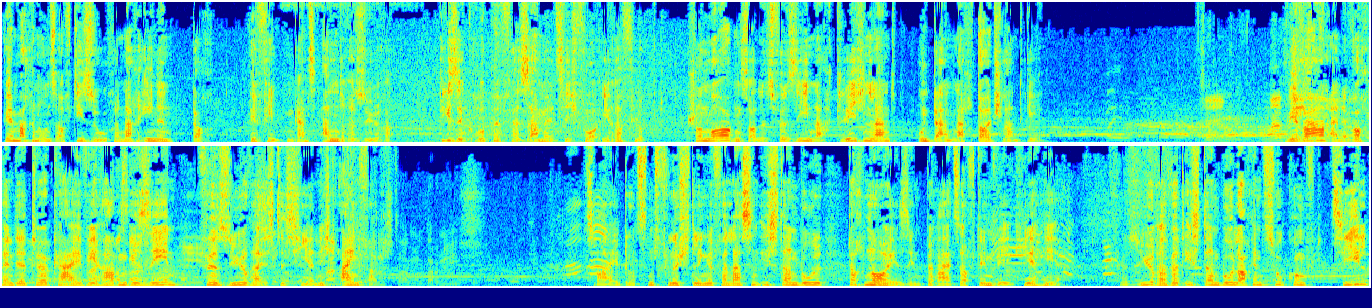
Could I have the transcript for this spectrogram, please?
Wir machen uns auf die Suche nach ihnen, doch wir finden ganz andere Syrer. Diese Gruppe versammelt sich vor ihrer Flucht. Schon morgen soll es für sie nach Griechenland und dann nach Deutschland gehen. Wir waren eine Woche in der Türkei. Wir haben gesehen, für Syrer ist es hier nicht einfach. Zwei Dutzend Flüchtlinge verlassen Istanbul, doch neue sind bereits auf dem Weg hierher. Für Syrer wird Istanbul auch in Zukunft Ziel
